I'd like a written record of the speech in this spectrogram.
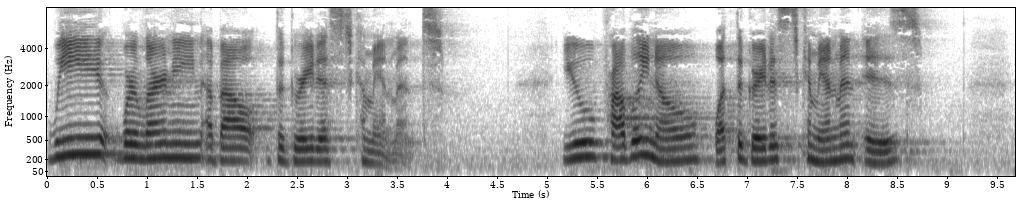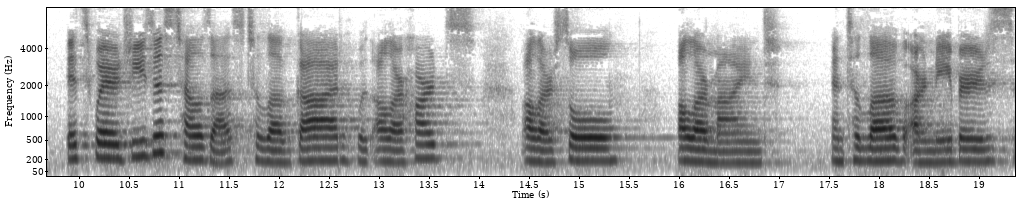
we were learning about the greatest commandment. You probably know what the greatest commandment is. It's where Jesus tells us to love God with all our hearts, all our soul, all our mind, and to love our neighbors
